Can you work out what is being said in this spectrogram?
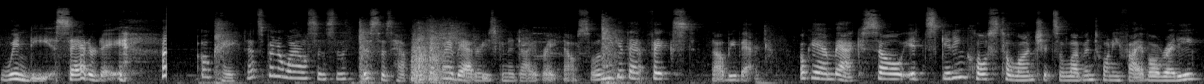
windy Saturday. okay, that's been a while since this has happened. My battery's gonna die right now, so let me get that fixed I'll be back. Okay, I'm back. So it's getting close to lunch. It's 11:25 already,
